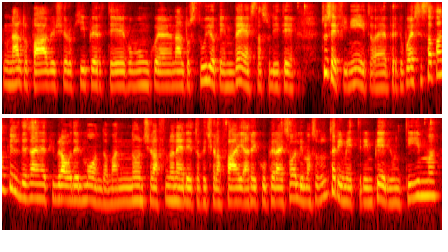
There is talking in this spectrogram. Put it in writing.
un altro publisher o chi per te, comunque un altro studio che investa su di te, tu sei finito, eh, perché puoi essere stato anche il designer più bravo del mondo, ma non, ce la- non è detto che ce la fai a recuperare i soldi, ma soprattutto a rimettere in piedi un team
